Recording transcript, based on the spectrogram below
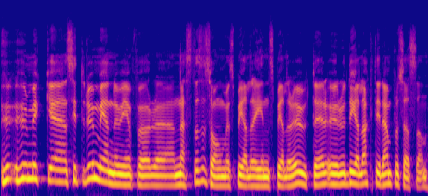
Hur, hur, mycket sitter du med nu inför eh, nästa säsong med spelare in, spelare ut? Är, är du delaktig i den processen?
